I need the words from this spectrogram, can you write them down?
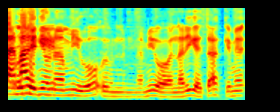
hoy además de tenía que- un amigo, un amigo en Narigueta, que me,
